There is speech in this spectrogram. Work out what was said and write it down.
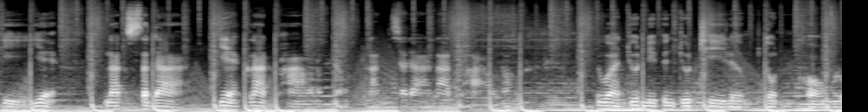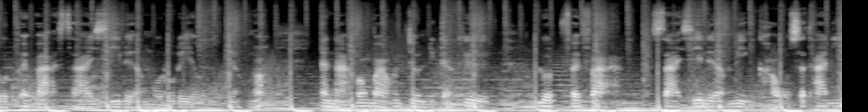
ที่แยกรัชดา แยกลาดพร้าวนะพี่น้องรัชดาลาดพร้าวเนาะหรือว่าจุดนี้เป็นจุดที่เริ่มต้นของรถไฟฟ้าสายสีเหลืองโมโนเรลพี่น้องเนาะด้านหน้าของบาคำจุนนี่ก็คือรถไฟฟ้าสายสีเหลืองวิ่งเข้าสถานี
